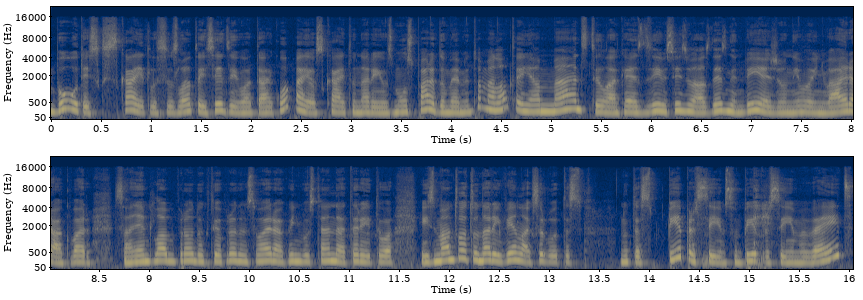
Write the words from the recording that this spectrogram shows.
būtisks skaitlis uz Latvijas iedzīvotāju kopējo skaitu un arī uz mūsu paradumiem, jo tomēr Latvijā mēdz cilvēki ēst dzīves izvēles diezgan bieži, un ja viņi vairāk var saņemt labu produktu, jo, protams, vairāk viņi būs tendēti arī to izmantot, un arī vienlaiks varbūt tas nu, tas pieprasījums un pieprasījuma veids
